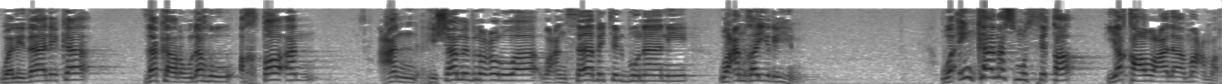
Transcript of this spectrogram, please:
ولذلك ذكروا له أخطاء عن هشام بن عروة وعن ثابت البناني وعن غيرهم. وإن كان اسم الثقة يقع على معمر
